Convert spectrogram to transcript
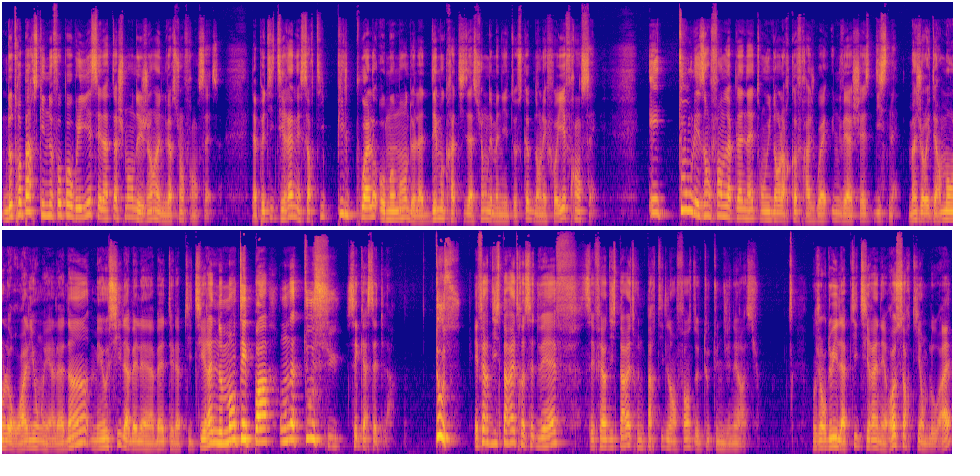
D'autre part, ce qu'il ne faut pas oublier, c'est l'attachement des gens à une version française. La petite sirène est sortie pile poil au moment de la démocratisation des magnétoscopes dans les foyers français et tous les enfants de la planète ont eu dans leur coffre à jouets une VHS Disney. Majoritairement le Roi Lion et Aladdin, mais aussi La Belle et la Bête et la Petite Sirène. Ne mentez pas, on a tous eu ces cassettes-là. Tous Et faire disparaître cette VF, c'est faire disparaître une partie de l'enfance de toute une génération. Aujourd'hui, La Petite Sirène est ressortie en Blu-ray.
